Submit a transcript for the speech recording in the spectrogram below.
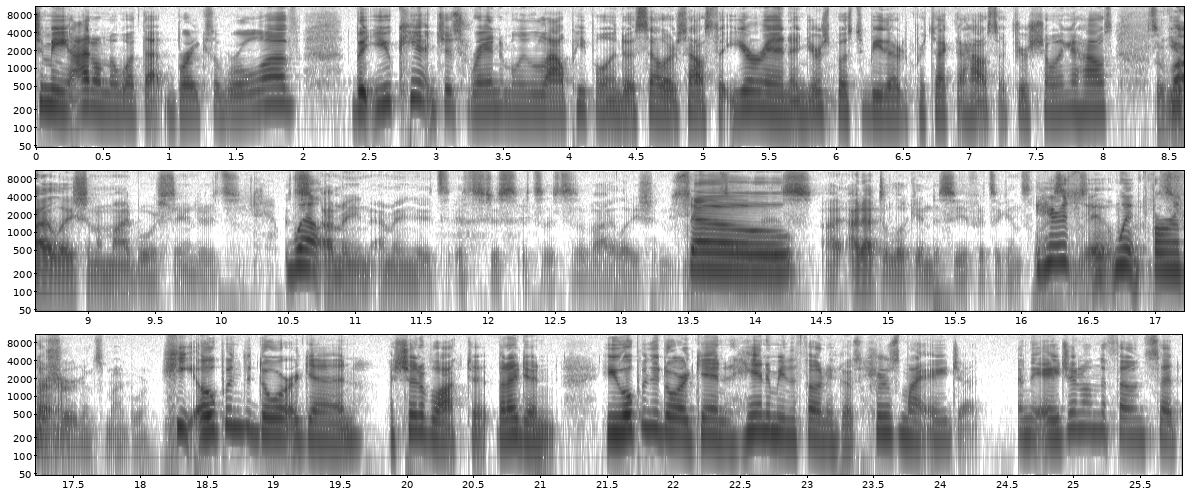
to me, I don't know what that breaks a rule of, but you can't just randomly allow people into a seller's house that you're in and you're supposed to be there to protect the house. If you're showing a house, It's a You- violation of my board standards. It's, Well- I mean, I mean, it's it's just it's it's a violation. So- all it is. I, I'd have to look in to see if it's against. Here's- it went but it's for further. sure against my board. he opened the door again. I should have locked it, but I didn't. He opened the door again and handed me the phone and goes, Here's my agent. And the agent on the phone said,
